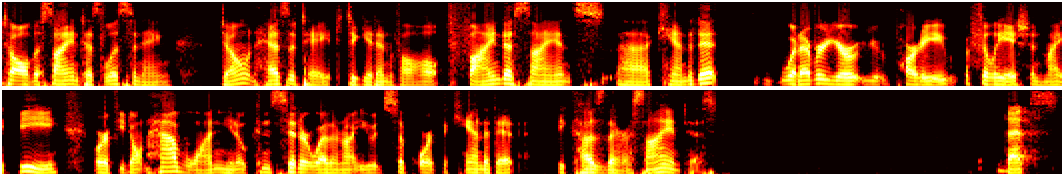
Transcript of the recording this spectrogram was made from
to all the scientists listening, don't hesitate to get involved. Find a science uh, candidate, whatever your, your party affiliation might be, or if you don't have one, you know, consider whether or not you would support the candidate because they're a scientist. That's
